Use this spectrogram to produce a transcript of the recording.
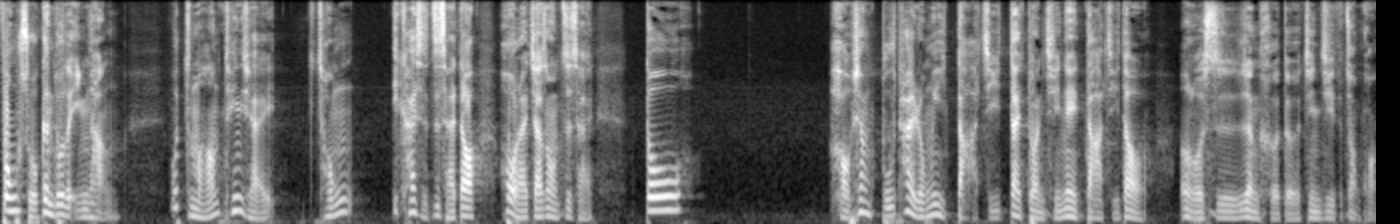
封锁更多的银行。我怎么好像听起来从一开始制裁到后来加重的制裁都。好像不太容易打击，在短期内打击到俄罗斯任何的经济的状况，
